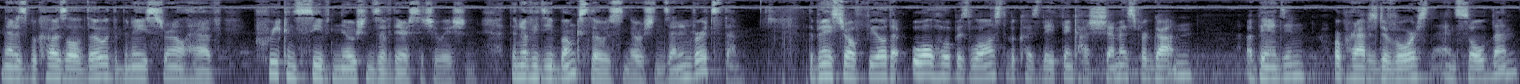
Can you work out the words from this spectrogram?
And that is because although the Bnei Israel have preconceived notions of their situation, the Navi debunks those notions and inverts them. The Bnei Israel feel that all hope is lost because they think Hashem has forgotten, abandoned, or perhaps divorced and sold them?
